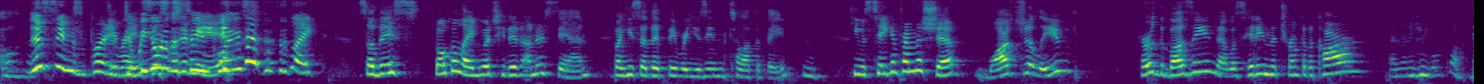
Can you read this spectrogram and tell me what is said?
oh, this seems pretty racist Did we go to the same me. place? Like, so they spoke a language he didn't understand, but he said that they were using telepathy. Hmm. He was taken from the ship, watched it leave, heard the buzzing that was hitting the trunk of the car, and then he woke up.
